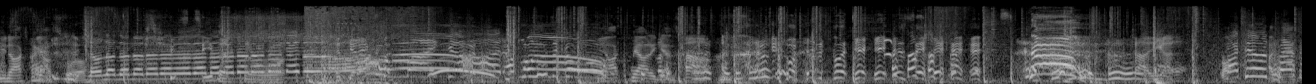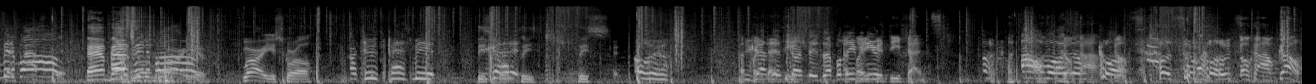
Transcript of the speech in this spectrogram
You knocked me out, squirrel. No, no, no, no, no, no, no, no, See no, no, the no, no, no, no, no, no. Oh my God! I'm losing the You goal. knocked me out again. squirrel. no! Kyle, you got it. My tooth, pass me the ball. Okay, I'm Pass me passing. the Where are you? Where are you, squirrel? My tooth, pass me it. Please, You got squirrel. it. Please, please. Oh yeah. I You got this, deep. Carthage. I I believe in played you. good defense. Almost, Go, that Kyle, was close. That was so close. Go, Kyle, go!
